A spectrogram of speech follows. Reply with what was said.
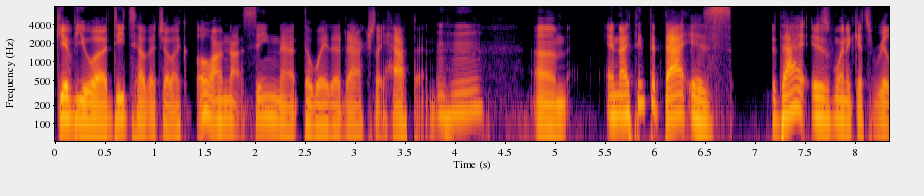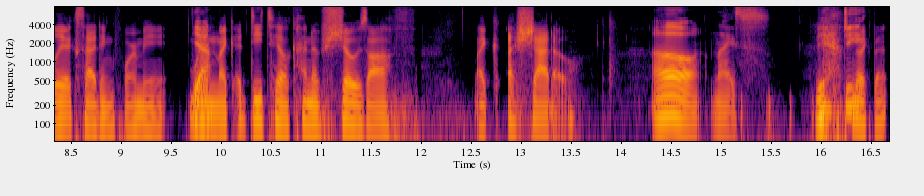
give you a detail that you're like, oh, I'm not seeing that the way that it actually happened. Mm-hmm. Um, and I think that that is that is when it gets really exciting for me Yeah. when like a detail kind of shows off like a shadow. Oh, nice. Yeah, Do you- like that.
